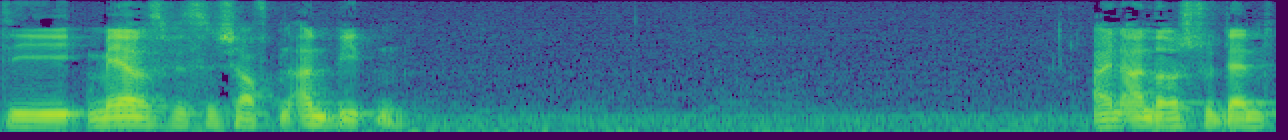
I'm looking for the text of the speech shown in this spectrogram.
die Meereswissenschaften anbieten. Ein anderer Student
